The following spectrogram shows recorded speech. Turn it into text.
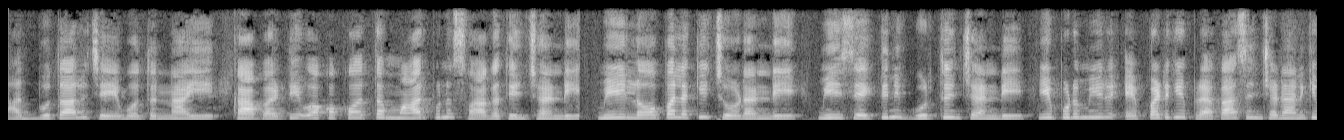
అద్భుతాలు చేయబోతున్నాయి. కాబట్టి ఒక కొత్త మార్పును స్వాగతించండి. మీ లోపలికి చూడండి. మీ శక్తిని గుర్తించండి. ఇప్పుడు మీరు ఎప్పటికీ ప్రకాశించడానికి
